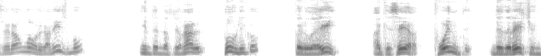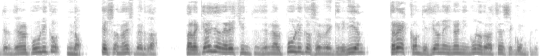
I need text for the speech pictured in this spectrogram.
Será un organismo internacional, público, pero de ahí a que sea fuente de derecho internacional público, no, eso no es verdad. Para que haya derecho internacional público se requerirían tres condiciones y no ninguna de las tres se cumple.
